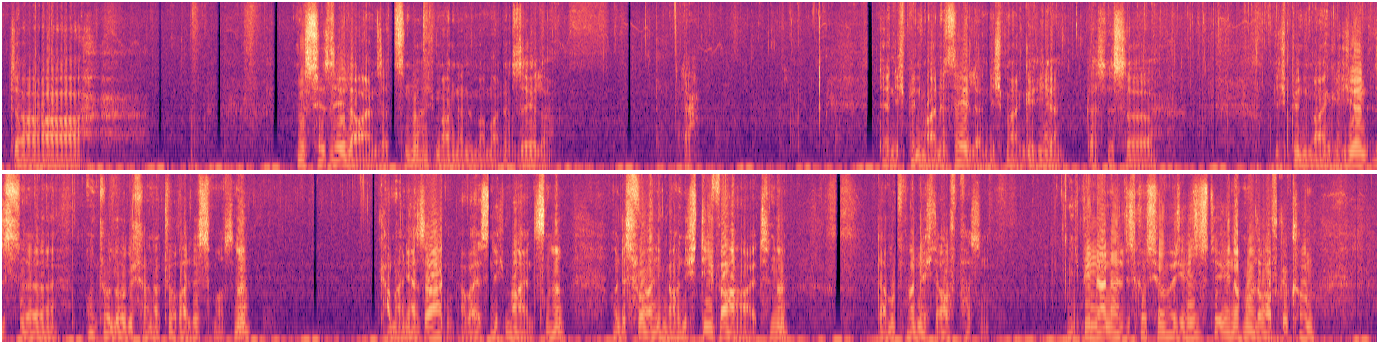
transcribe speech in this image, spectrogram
da müsst ihr Seele einsetzen. Ne? Ich meine dann immer meine Seele. Ja. Denn ich bin meine Seele, nicht mein Gehirn. Das ist, äh, ich bin mein Gehirn ist äh, ontologischer Naturalismus. Ne? Kann man ja sagen, aber ist nicht meins, ne? Und ist vor allen Dingen auch nicht die Wahrheit, ne? Da muss man nicht aufpassen. Ich bin in einer Diskussion mit Jesus.de nochmal drauf gekommen.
